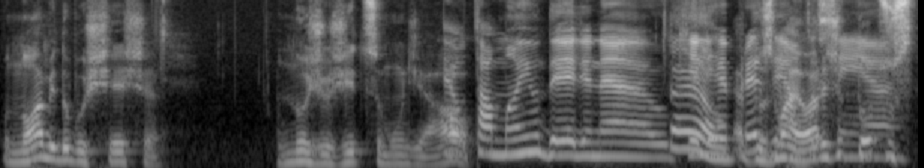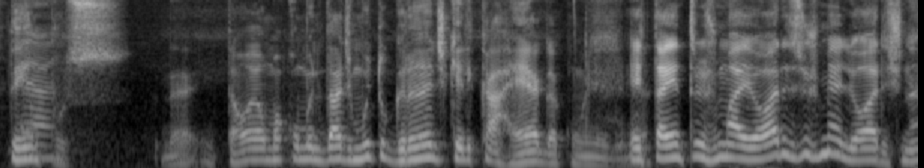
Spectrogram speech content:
o nome do Bochecha no jiu-jitsu mundial, É o tamanho dele, né? O que É, ele é representa. é dos maiores assim, de todos é- os tempos. Né? Então é uma comunidade muito grande que ele carrega com ele. né? Ele está entre os maiores e os melhores, né?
